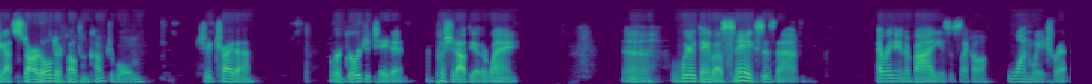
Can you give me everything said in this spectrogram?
she got startled or felt uncomfortable, she'd try to regurgitate it or push it out the other way. Uh, weird thing about snakes is that everything in their body is just like a one way trip.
